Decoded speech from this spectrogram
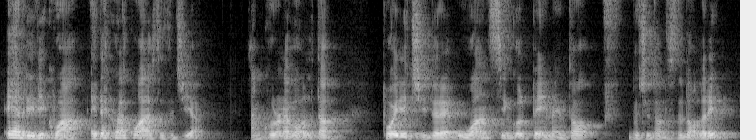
e arrivi qua ed eccola qua la strategia. Ancora una volta puoi decidere one single payment of 297 dollari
